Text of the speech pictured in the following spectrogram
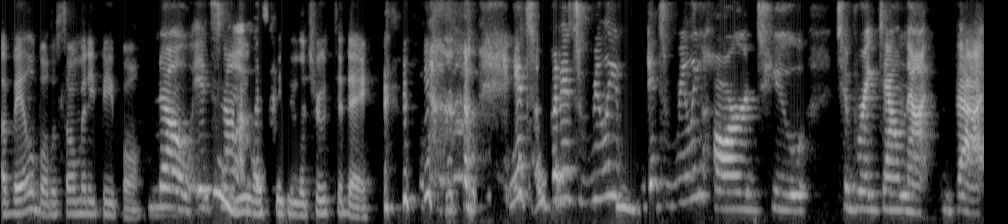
available to so many people. No, it's Ooh, not. You are speaking the truth today. it's but it's really it's really hard to to break down that that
